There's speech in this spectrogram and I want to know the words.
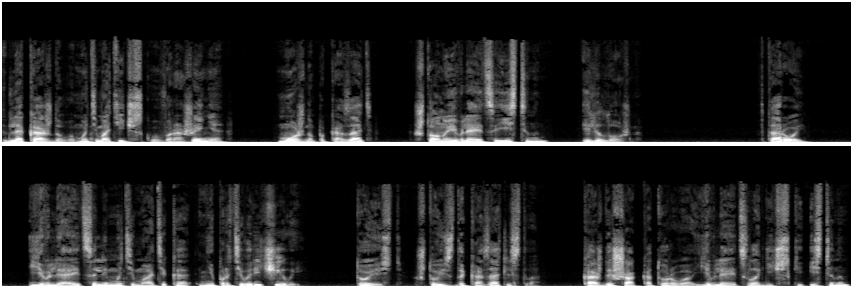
для каждого математического выражения можно показать, что оно является истинным или ложным. Второй. Является ли математика непротиворечивой? То есть, что из доказательства, каждый шаг которого является логически истинным,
